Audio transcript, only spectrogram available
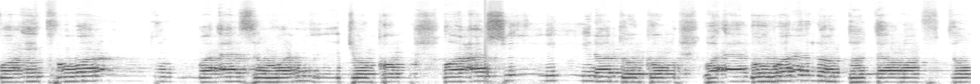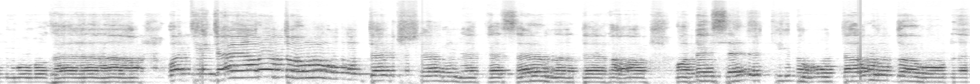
وإخوانكم وأزواجكم وعشيرتكم وأموال اقترفتموها وتجارة تخشون كسادها ومساكن ترضونها.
